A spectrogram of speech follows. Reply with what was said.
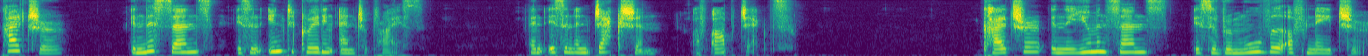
Culture, in this sense, is an integrating enterprise and is an injection of objects. Culture, in the human sense, is a removal of nature,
